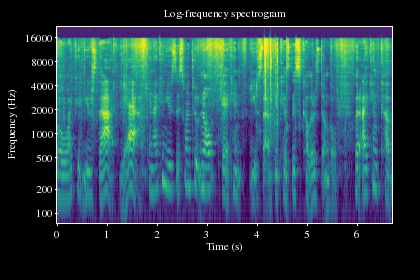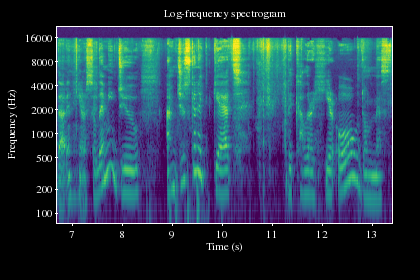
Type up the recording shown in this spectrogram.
Oh, I could use that. Yeah. And I can use this one too. No, I can use that because this colors don't go. But I can cut that in here. So let me do, I'm just going to get the color here. Oh, don't mess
